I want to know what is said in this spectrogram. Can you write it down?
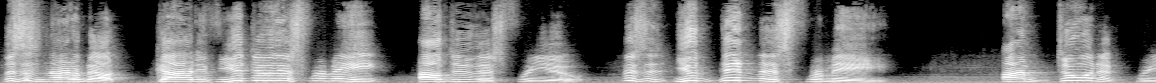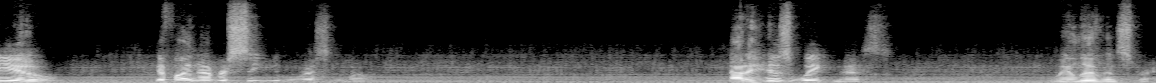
This is not about, God, if you do this for me, I'll do this for you. This is, you did this for me. I'm doing it for you if I never see you the rest of my life. Out of his weakness, we live in strength.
